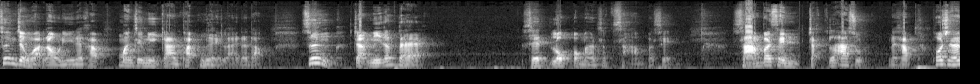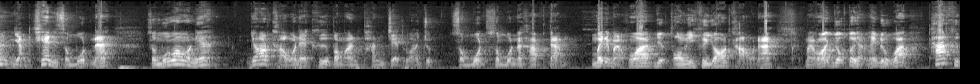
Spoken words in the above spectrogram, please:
ซึ่งจังหวะเหล่านี้นะครับมันจะมีการพักเหนื่อยหลายระดับ ซึ่งจะมีตั้งแต่เซตลบประมาณสัก 3% 3%จากล่าสุดนะครับ เพราะฉะนั้นอย่างเช่นสมมุตินะ สมมุติว่าวันนี้ยอดเขาวันนี้คือประมาณ 1,700 จุด สมมุติสมมุตินะครับ แต่ไม่ได้หมายความว่าตรงนี้คือยอดเขานะ หมายความว่ายกตัวอย่างให้ดูว่าถ้าคือ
